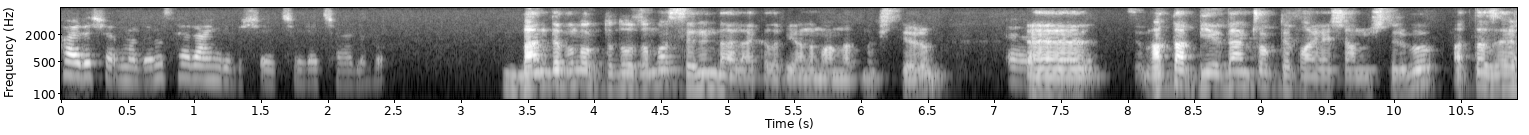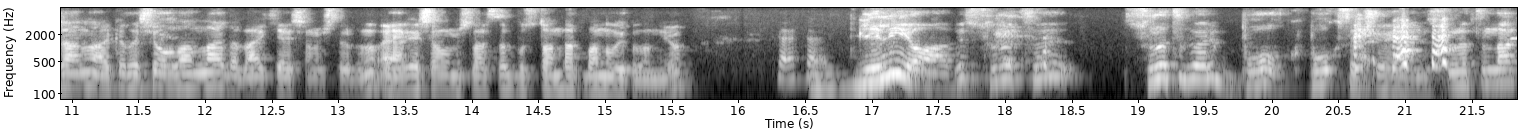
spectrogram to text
Paylaşamadığımız herhangi bir şey için geçerli bu. Ben de bu noktada o zaman seninle alakalı bir anımı anlatmak istiyorum. Evet. Ee, hatta birden çok defa yaşanmıştır bu. Hatta Zehra'nın arkadaşı olanlar da belki yaşamıştır bunu. Eğer yaşamamışlarsa bu standart bana uygulanıyor. Geliyor abi suratı suratı böyle bok bok saçıyor yani. Suratından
